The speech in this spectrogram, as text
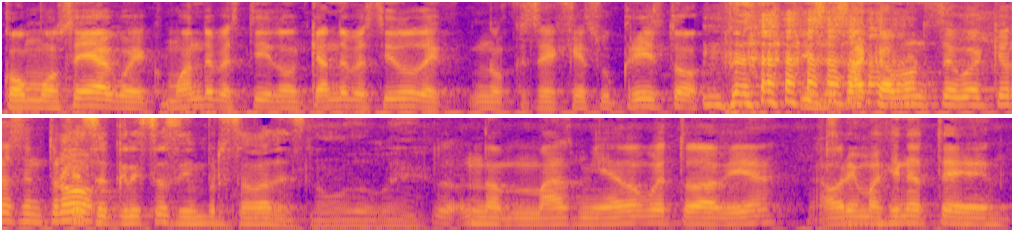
como sea, güey, como ande vestido, que ande vestido de, no que sé, Jesucristo. Dices, ah, cabrón, este güey, ¿qué horas entró? Jesucristo siempre estaba desnudo, güey. No, más miedo, güey, todavía. Ahora imagínate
